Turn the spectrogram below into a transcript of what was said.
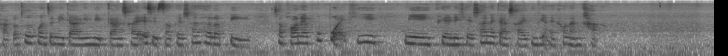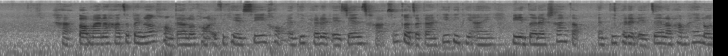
ค่ะ ก็คือควรจะมีการลิมิตการใช้ acid suppression therapy เฉพาะในผู้ป่วยที่มี clear indication ในการใช้ PPI เท่านั้นค่ะค่ะค่ะ ต่อมานะคะจะเป็นเรื่องของการลดของ efficacy ของ antiplatelet agents ค่ะ ซึ่งเกิดจากการที่ PPI มี interaction กับ antiplatelet agent แล้วทำให้ลด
